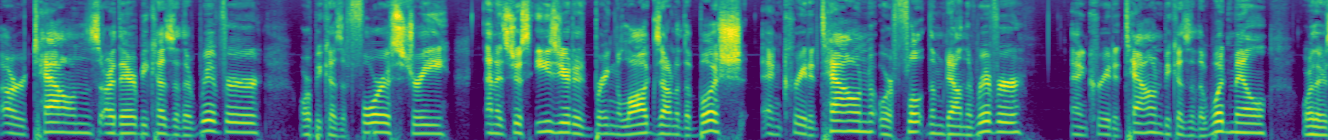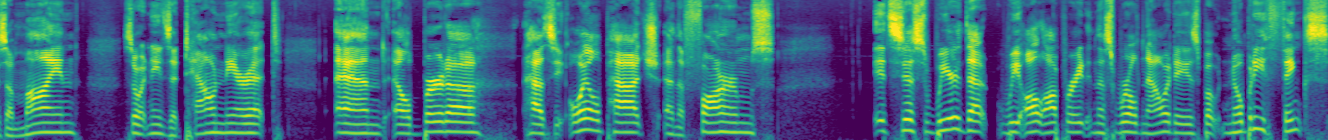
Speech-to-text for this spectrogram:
or towns are there because of the river or because of forestry and it's just easier to bring logs out of the bush and create a town or float them down the river and create a town because of the wood mill or there's a mine so it needs a town near it and Alberta has the oil patch and the farms it's just weird that we all operate in this world nowadays but nobody thinks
